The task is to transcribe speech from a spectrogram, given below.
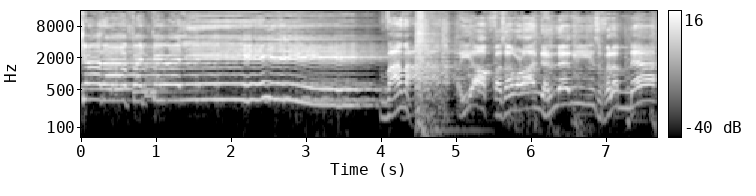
शराफत वाह वाह। भैया कसम बड़ा झल्लेगी इस फ़िल्म में।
